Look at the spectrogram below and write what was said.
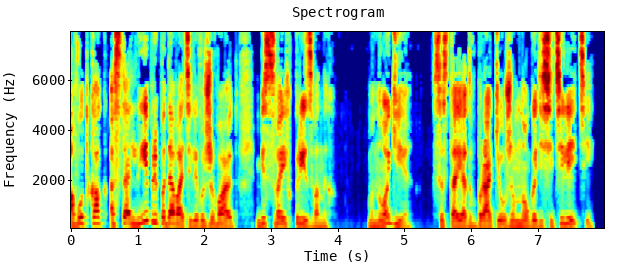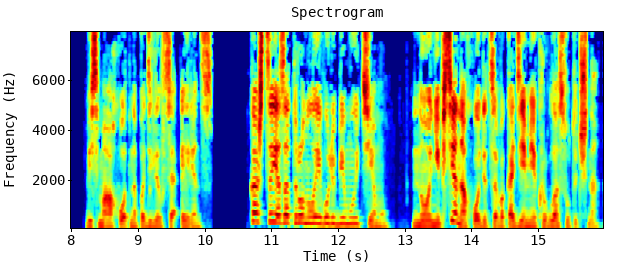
А вот как остальные преподаватели выживают без своих призванных? Многие состоят в браке уже много десятилетий, весьма охотно поделился Эринс. Кажется, я затронула его любимую тему. Но не все находятся в Академии круглосуточно.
